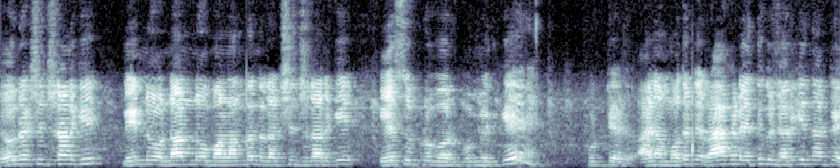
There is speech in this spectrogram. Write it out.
ఎవరు రక్షించడానికి? నిన్ను నన్ను మనందరిని రక్షించడానికి యేసుప్రభు వారి భూమి మీదకి పుట్టాడు. ఆయన మొదటి రాకడ ఎందుకు జరిగిందంటే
